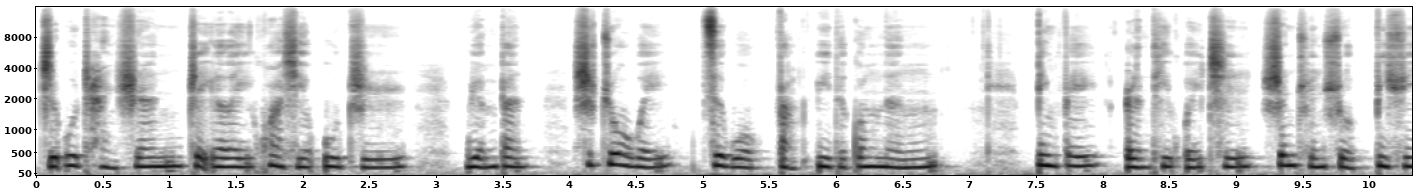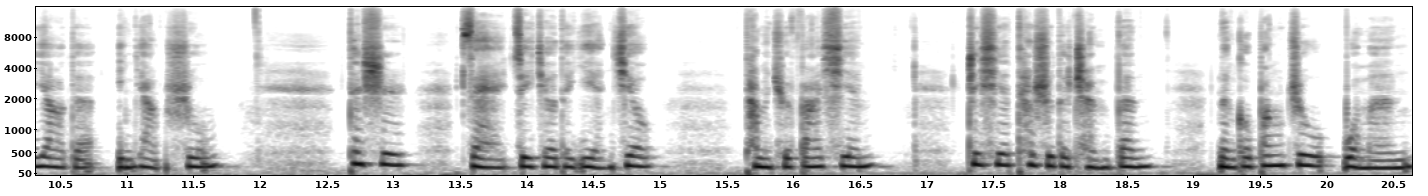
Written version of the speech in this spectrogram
植物产生这一类化学物质。原本是作为自我防御的功能，并非人体维持生存所必须要的营养素。但是在追究的研究，他们却发现这些特殊的成分能够帮助我们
